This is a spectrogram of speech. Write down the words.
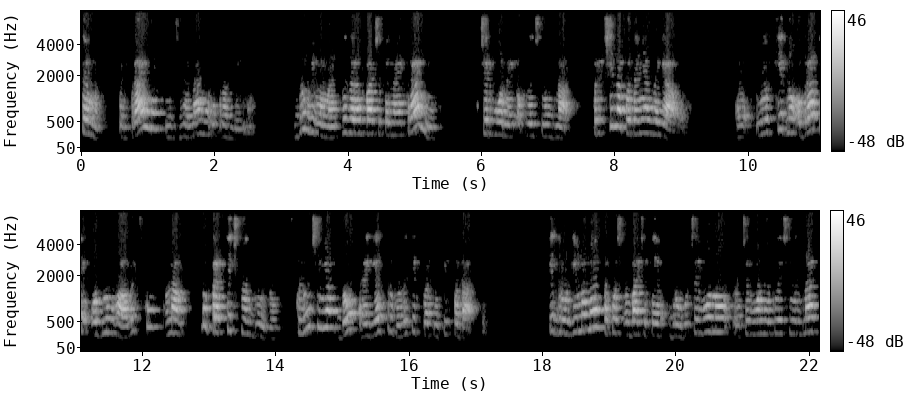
Це ми, центральне міжрегіональне управління. Другий момент. Ви зараз бачите на екрані червоний окличний знак. Причина подання заяви. Е, Необхідно обрати одну галочку, вона ну, практично знизу, включення до реєстру великих платників податків. І другий момент, також ви бачите другу червону, червоний окличний знак,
